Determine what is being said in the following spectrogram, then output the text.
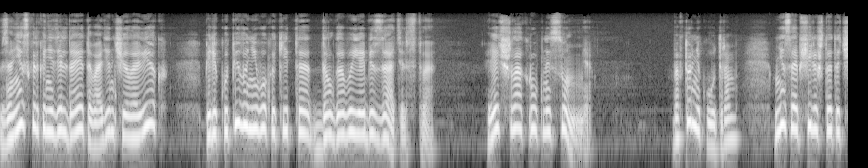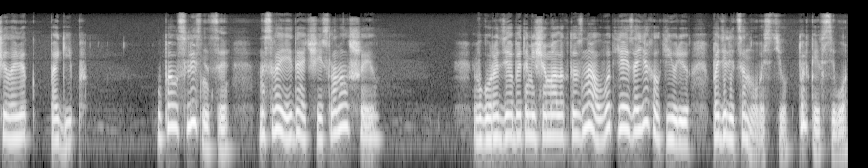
За несколько недель до этого один человек перекупил у него какие-то долговые обязательства. Речь шла о крупной сумме. Во вторник утром мне сообщили, что этот человек погиб. Упал с лестницы на своей даче и сломал шею. В городе об этом еще мало кто знал. Вот я и заехал к Юрию поделиться новостью. Только и всего.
